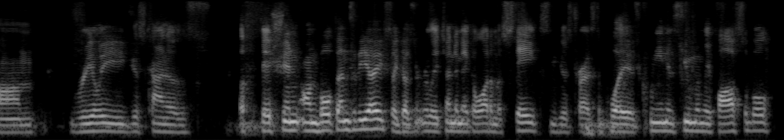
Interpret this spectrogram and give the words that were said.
Um, really just kind of efficient on both ends of the ice. Like doesn't really tend to make a lot of mistakes. He just tries to play as clean as humanly possible.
